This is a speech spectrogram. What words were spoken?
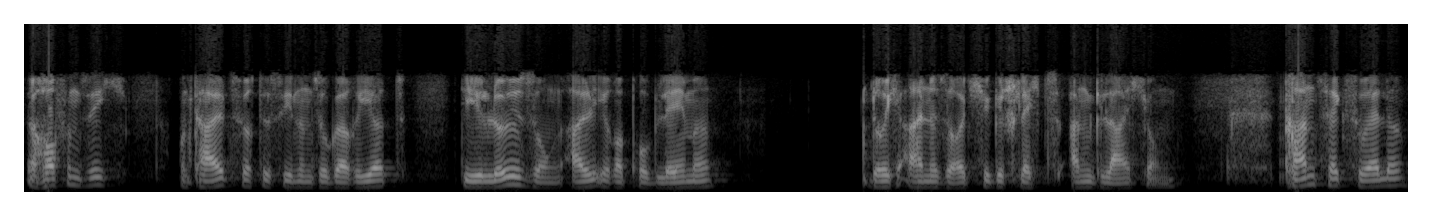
erhoffen sich, und teils wird es ihnen suggeriert, die Lösung all ihrer Probleme durch eine solche Geschlechtsangleichung. Transsexuelle,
